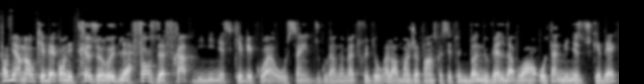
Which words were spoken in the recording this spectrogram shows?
Premièrement, au Québec, on est très heureux de la force de frappe des ministres québécois au sein du gouvernement Trudeau. Alors moi, je pense que c'est une bonne nouvelle d'avoir autant de ministres du Québec.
